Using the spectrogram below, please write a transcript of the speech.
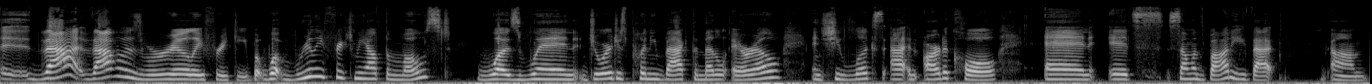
Uh, that that was really freaky. But what really freaked me out the most was when George is putting back the metal arrow and she looks at an article and it's someone's body that um,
